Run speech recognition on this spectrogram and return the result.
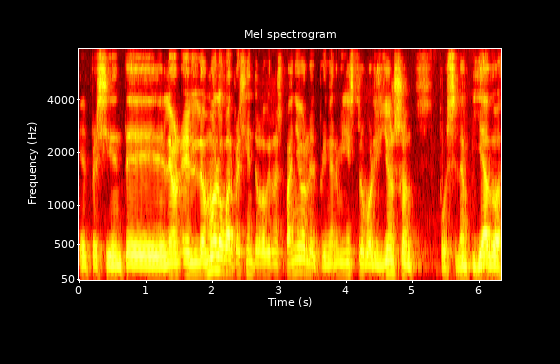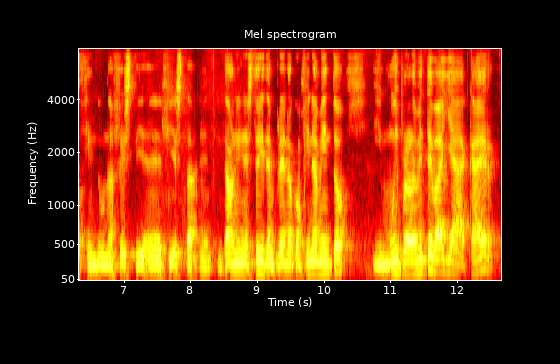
el presidente, el homólogo al presidente del gobierno español, el primer ministro Boris Johnson, pues se le han pillado haciendo una eh, fiesta en Downing Street en pleno confinamiento y muy probablemente vaya a caer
